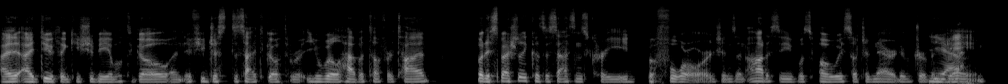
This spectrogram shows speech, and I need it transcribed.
I, I do think you should be able to go, and if you just decide to go through it, you will have a tougher time. But especially because Assassin's Creed before Origins and Odyssey was always such a narrative driven Yeah. game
